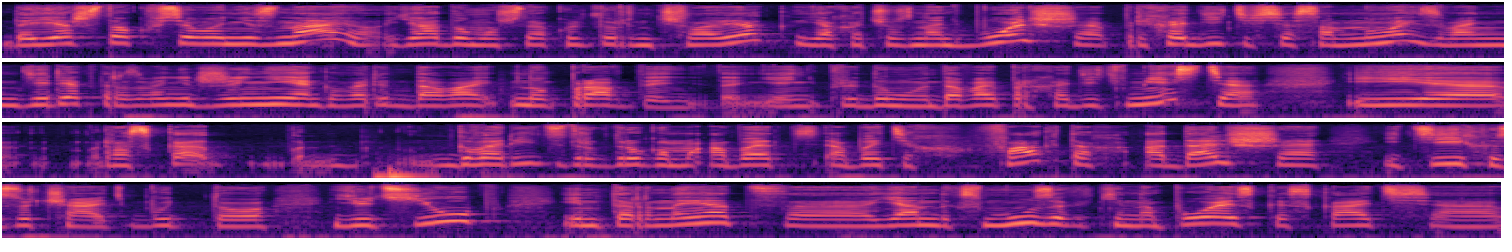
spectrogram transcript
да я же столько всего не знаю, я думал, что я культурный человек, я хочу знать больше, приходите все со мной, звонит директор, звонит жене, говорит, давай, ну, правда, я не придумаю, давай проходить вместе и раска... говорить с друг другом об, эт... об этих фактах, а дальше идти их изучать, будь то YouTube, интернет, э, Яндекс Музыка, Кинопоиск, искать, э,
